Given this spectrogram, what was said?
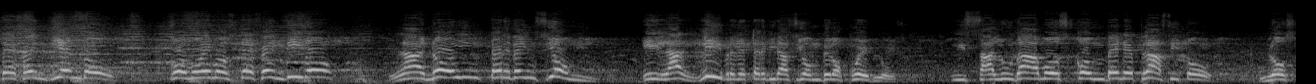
Defendiendo como hemos defendido la no intervención y la libre determinación de los pueblos. Y saludamos con beneplácito los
